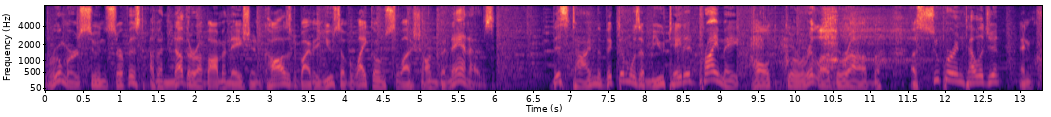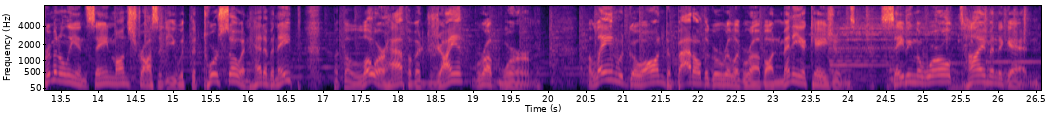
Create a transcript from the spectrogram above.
Rumors soon surfaced of another abomination caused by the use of Lyco slush on bananas. This time, the victim was a mutated primate called Gorilla Grub, a super intelligent and criminally insane monstrosity with the torso and head of an ape, but the lower half of a giant grub worm. Elaine would go on to battle the Gorilla Grub on many occasions, saving the world time and again,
